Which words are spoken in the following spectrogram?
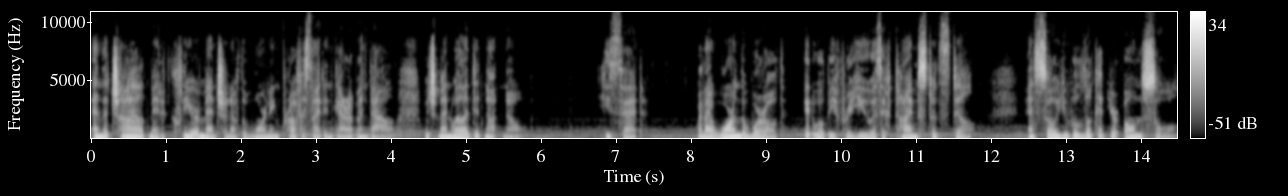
And the child made a clear mention of the warning prophesied in Garabandal, which Manuela did not know. He said, When I warn the world, it will be for you as if time stood still, and so you will look at your own soul,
